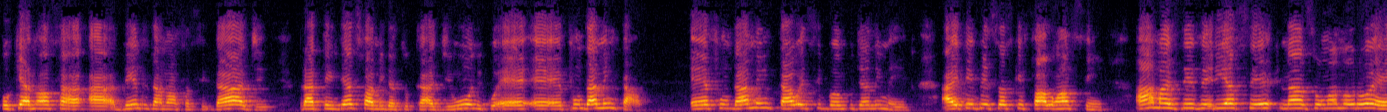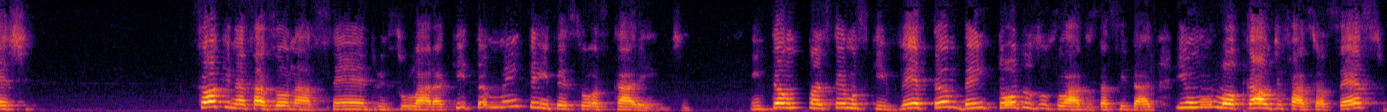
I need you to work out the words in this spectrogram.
Porque a nossa, a, dentro da nossa cidade, para atender as famílias do CAD único, é, é fundamental. É fundamental esse banco de alimento. Aí tem pessoas que falam assim: ah, mas deveria ser na zona noroeste. Só que nessa zona centro, insular aqui, também tem pessoas carentes. Então, nós temos que ver também todos os lados da cidade. E um local de fácil acesso,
